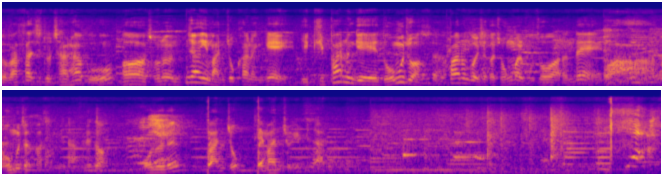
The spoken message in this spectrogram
또 마사지도 잘하고 아 저는 굉장히 만족하는 게 이 귀 파는 게 너무 좋았어요. 파는 걸 제가 정말 무서워하는데 와 너무 잘 봤습니다. 그래서 오늘은 만족 대만족입니다. Yeah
